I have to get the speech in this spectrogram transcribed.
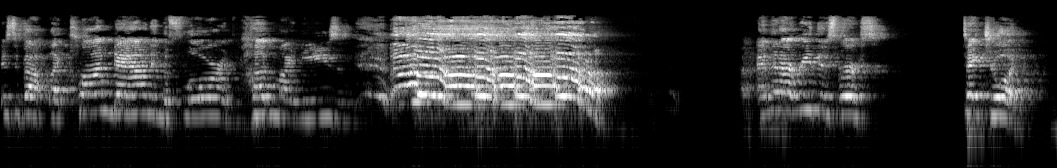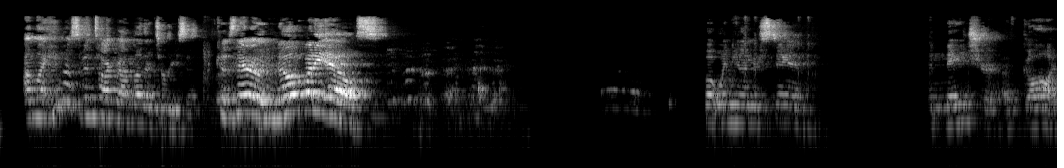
is about like climb down in the floor and hug my knees and ah! And then I read this verse, take joy. I'm like, he must have been talking about Mother Teresa, because there was nobody else But when you understand the nature of God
